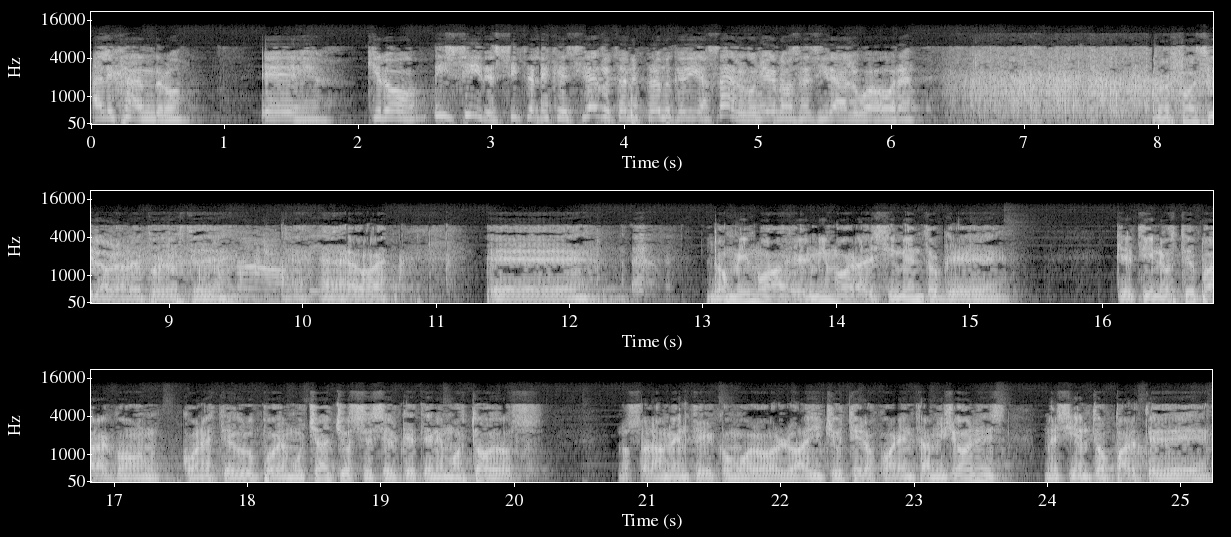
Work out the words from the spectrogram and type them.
Alejandro, Eh, quiero, y sí, decir, tenés que decir algo, están esperando que digas algo, mira que no vas a decir algo ahora. No es fácil hablar después de usted. ¿eh? bueno, eh, los mismos, el mismo agradecimiento que, que tiene usted para con, con este grupo de muchachos es el que tenemos todos. No solamente, como lo ha dicho usted, los 40 millones, me siento parte de,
